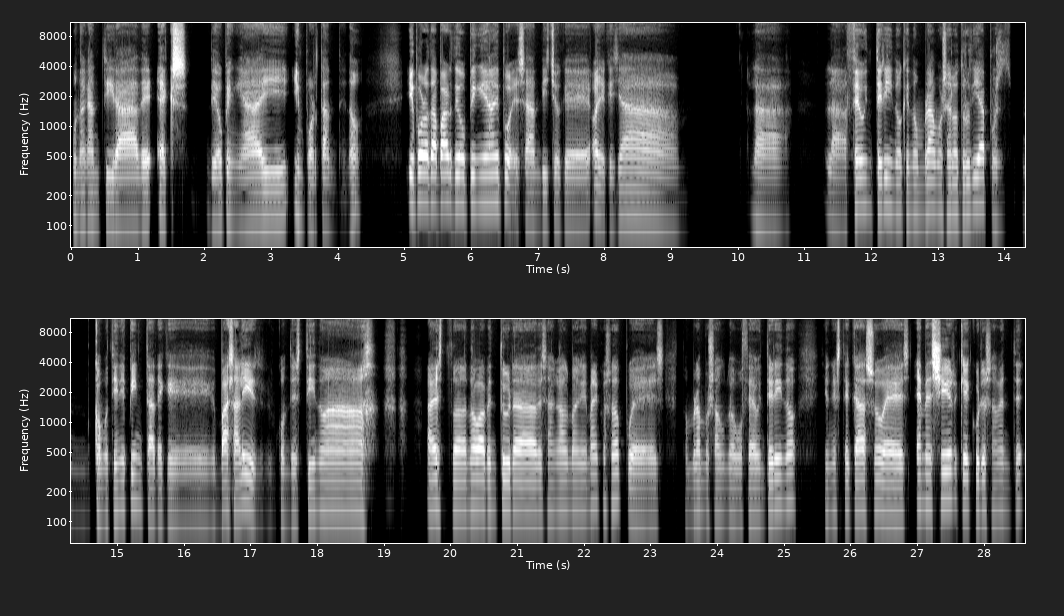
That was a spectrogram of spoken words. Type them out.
una cantidad de ex de OpenAI importante, ¿no? Y por otra parte, OpenAI, pues han dicho que, oye, que ya la, la CEO interino que nombramos el otro día, pues como tiene pinta de que va a salir con destino a, esta nueva aventura de San Alman y Microsoft, pues nombramos a un nuevo CEO interino y en este caso es Emmett Shear, que curiosamente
